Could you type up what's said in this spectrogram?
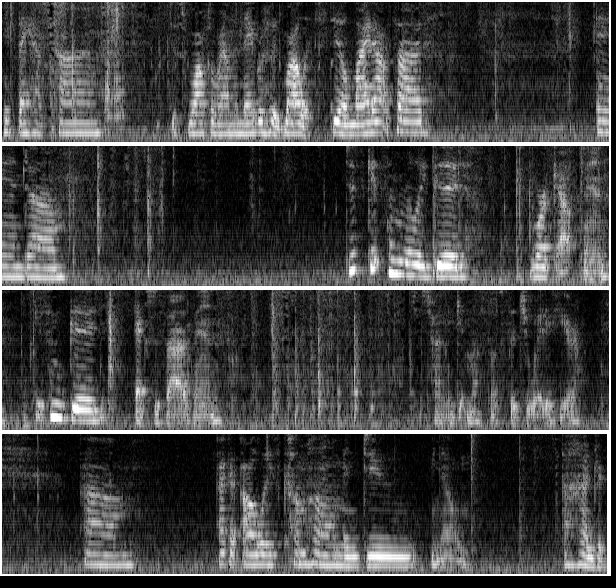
if they have time, just walk around the neighborhood while it's still light outside. And um, just get some really good workouts in. Get some good exercise in. Just trying to get myself situated here. Um, I could always come home and do, you know, 100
